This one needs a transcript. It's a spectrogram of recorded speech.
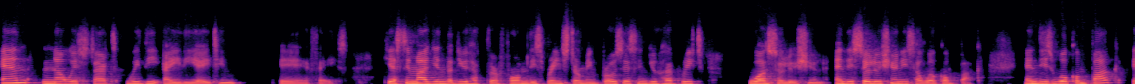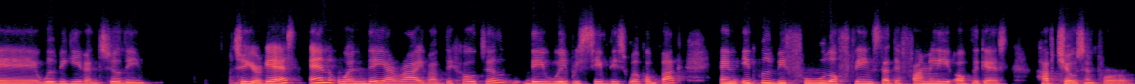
And now we start with the ideating uh, phase. Just imagine that you have performed this brainstorming process and you have reached one solution. And this solution is a welcome pack. And this welcome pack uh, will be given to the to your guest and when they arrive at the hotel they will receive this welcome pack and it will be full of things that the family of the guest have chosen for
